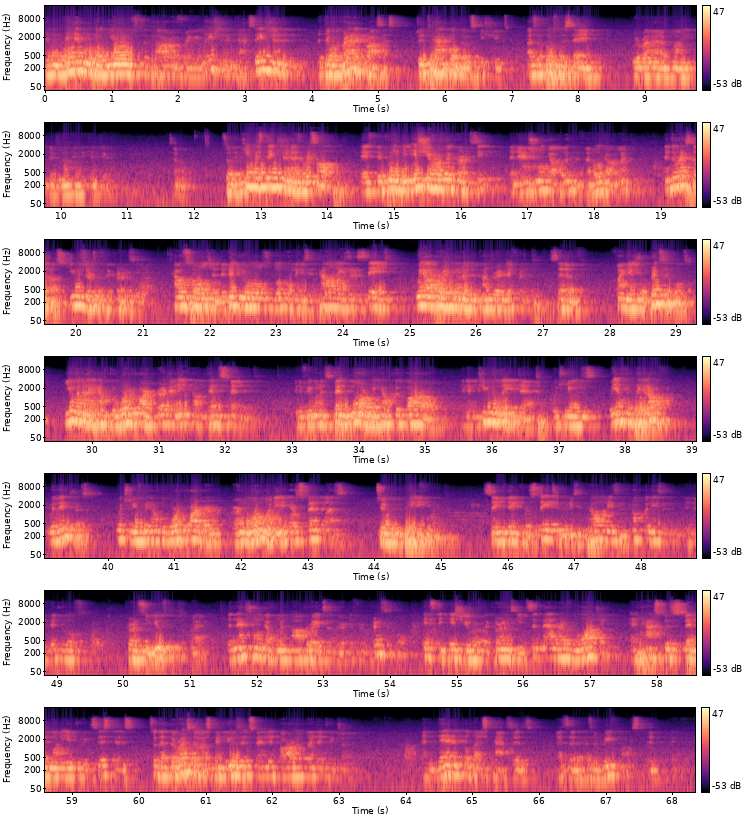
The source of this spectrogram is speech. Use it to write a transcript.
and then we use the power of regulation and taxation and the democratic process to tackle those issues, as opposed to saying, we run out of money, there's nothing we can do. So, so the key distinction as a result is between the issuer of the currency, the national government, the federal government, and the rest of us, users of the currency, households, individuals, local municipalities, and states, we operate under, under a different set of financial principles. You and I have to work hard, earn an income, then spend it. And if we want to spend more, we have to borrow and accumulate debt, which means we have to pay it off with interest, which means we have to work harder, earn more money, or spend less to pay for it. Same thing for states and municipalities and companies and individuals, currency users, right? the national government operates under a different principle. It's the issue of the currency. It's a matter of logic. It has to spend money into existence so that the rest of us can use it, spend it, borrow it, lend it to each other. And then it collects taxes as a, as a reflux. It, it,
